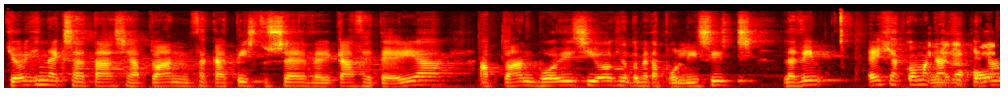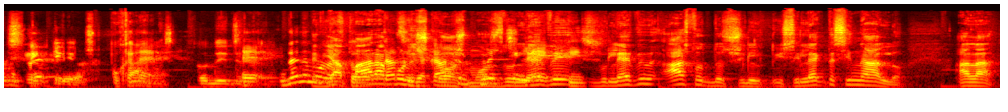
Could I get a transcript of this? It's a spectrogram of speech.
και όχι να εξαρτάσει από το αν θα κρατήσεις του σερβερ η κάθε εταιρεία, από το αν μπορείς ή όχι να το μεταπολίσει. Δηλαδή, έχει ακόμα Η κάποια κενά μεταπόληση που είναι πρέπει- κυρίως που Ναι. χάνεις στο digital. Ε, δεν είναι μόνο Για αυτό. πάρα Κάτσε, πολλοί για κάποιον που κόσμος είναι δουλεύει, συλλέκτης. δουλεύει άστον το συλλ- οι συλλέκτες είναι άλλο. Αλλά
